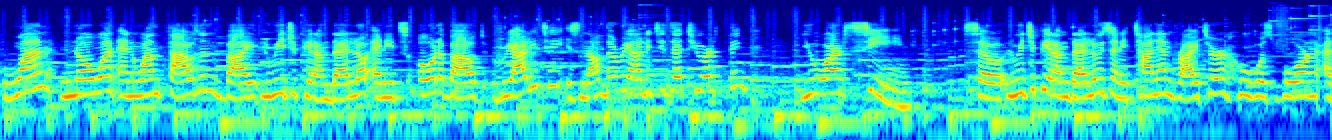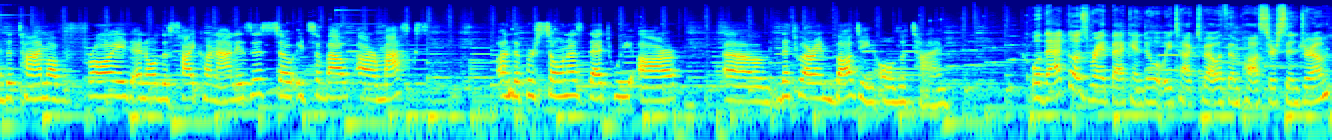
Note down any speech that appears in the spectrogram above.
one, No One, and 1000 by Luigi Pirandello, and it's all about reality is not the reality that you are thinking, you are seeing. So, Luigi Pirandello is an Italian writer who was born at the time of Freud and all the psychoanalysis. So, it's about our masks and the personas that we are uh, that we are embodying all the time. Well, that goes right back into what we talked about with imposter syndrome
